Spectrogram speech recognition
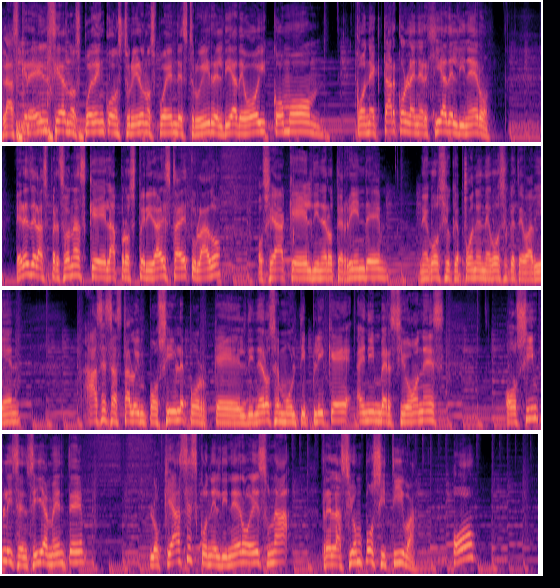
Las creencias nos pueden construir o nos pueden destruir el día de hoy. ¿Cómo conectar con la energía del dinero? ¿Eres de las personas que la prosperidad está de tu lado? O sea, que el dinero te rinde, negocio que pones, negocio que te va bien. Haces hasta lo imposible porque el dinero se multiplique en inversiones. O simple y sencillamente, lo que haces con el dinero es una relación positiva. O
